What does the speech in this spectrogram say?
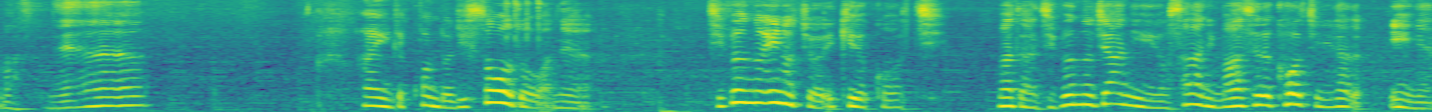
ますね。はい。で今度理想像はね自分の命を生きるコーチまだ自分のジャーニーをさらに回せるコーチになる。いいね。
